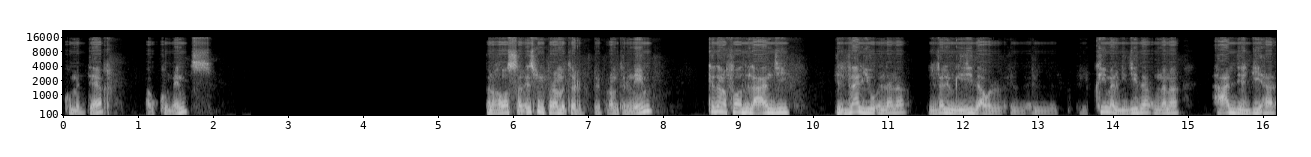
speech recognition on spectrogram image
commentaire أو comments فأنا هوصل اسم ال parameter بال parameter name كده أنا فاضل عندي ال value اللي أنا ال value الجديدة أو ال ال القيمة الجديدة إن أنا هعدل بيها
